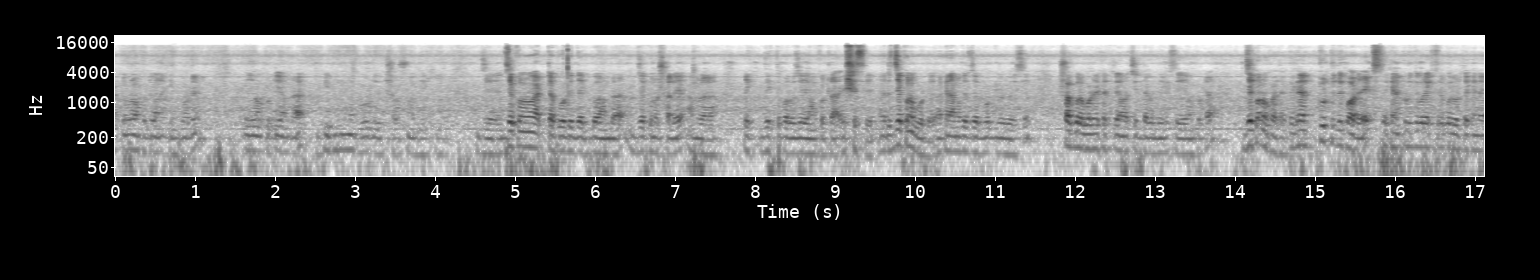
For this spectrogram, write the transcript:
এক নম্বর অঙ্কটি অনেক ইম্পর্টেন্ট এই অঙ্কটি আমরা বিভিন্ন বোর্ডে সবসময় দেখি। যে যে কোনো একটা বোর্ডে দেখব আমরা যে কোনো সালে আমরা দেখতে পারব যে এই অঙ্কটা এসেছে। যে কোনো বোর্ডে এখানে আমাদের যে বোর্ডগুলো রয়েছে, সবগুলো বোর্ডের ক্ষেত্রে আমরা চিন্তা করে দেখেছি এই অঙ্কটা। যে কোনো উপায় থাকবে এখানে two to the power x এখানে টু টু দি পাওয়ার এক্সের পরিবর্তে এখানে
